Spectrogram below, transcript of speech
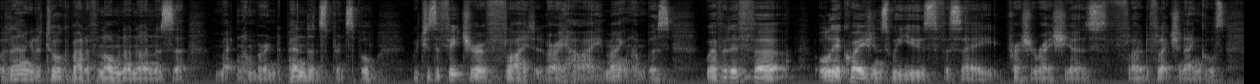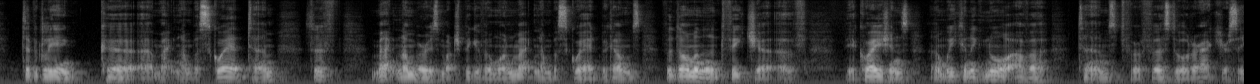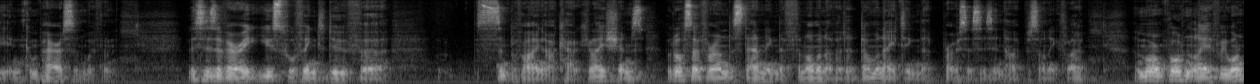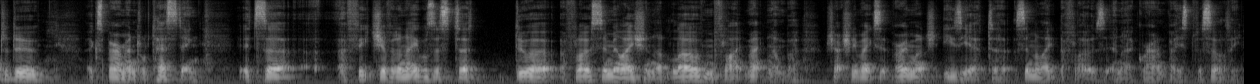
Well, today I'm going to talk about a phenomenon known as the Mach number independence principle, which is a feature of flight at very high Mach numbers, where that if uh, all the equations we use for, say, pressure ratios, flow deflection angles, typically incur a Mach number squared term, so if Mach number is much bigger than 1, Mach number squared becomes the dominant feature of the equations, and we can ignore other terms for first order accuracy in comparison with them. This is a very useful thing to do for simplifying our calculations, but also for understanding the phenomena that are dominating the processes in hypersonic flow. And more importantly, if we want to do experimental testing, it's a, a feature that enables us to do a, a, flow simulation at lower than flight Mach number, which actually makes it very much easier to simulate the flows in a ground-based facility.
